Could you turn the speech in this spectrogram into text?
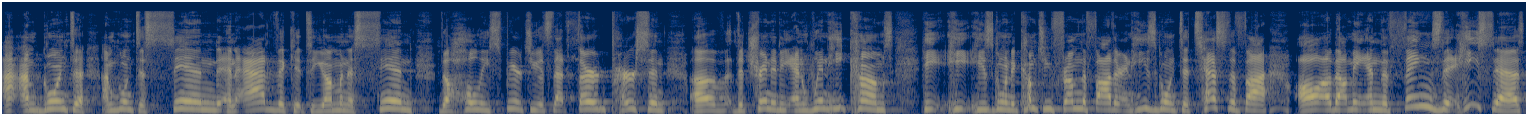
I, am going to, I'm going to send an advocate to you. I'm going to send the Holy Spirit to you. It's that third person of the Trinity. And when he comes, he, he, he's going to come to you from the Father and he's going to testify all about me. And the things that he says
